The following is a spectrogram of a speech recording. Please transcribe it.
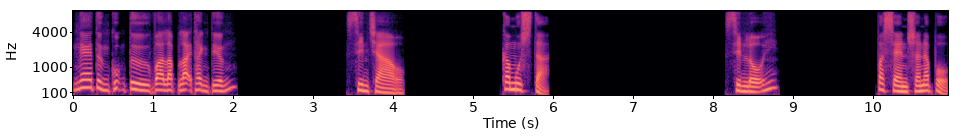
Nghe từng cụm từ và lặp lại thành tiếng. Xin chào, Kamusta? xin lỗi, Pasensya na po.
